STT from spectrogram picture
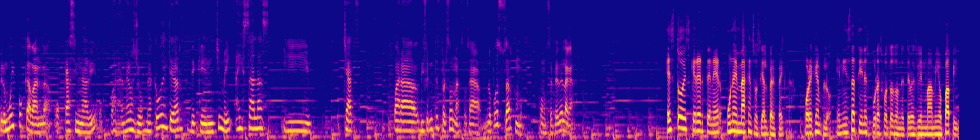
Pero muy poca banda, o casi nadie, o bueno, al menos yo, me acabo de enterar de que en Gmail hay salas y chats para diferentes personas. O sea, lo puedes usar como, como se te dé la gana. Esto es querer tener una imagen social perfecta. Por ejemplo, en Insta tienes puras fotos donde te ves bien mami o papi.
